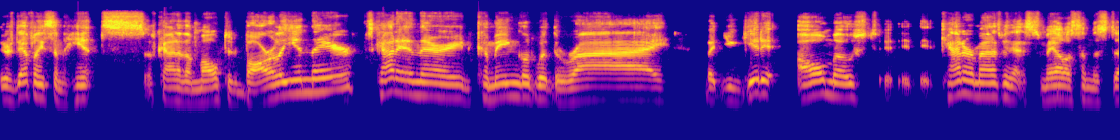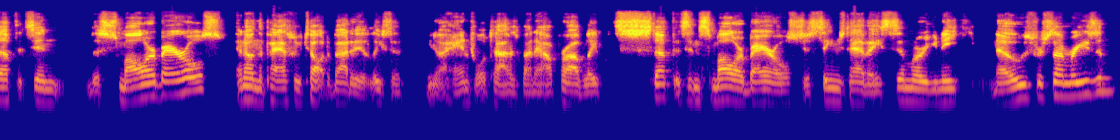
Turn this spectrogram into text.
there's definitely some hints of kind of the malted barley in there. It's kind of in there commingled with the rye, but you get it almost. It, it, kind of reminds me of that smell of some of the stuff that's in the smaller barrels. I know in the past we've talked about it at least a you know a handful of times by now. Probably stuff that's in smaller barrels just seems to have a similar unique nose for some reason.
